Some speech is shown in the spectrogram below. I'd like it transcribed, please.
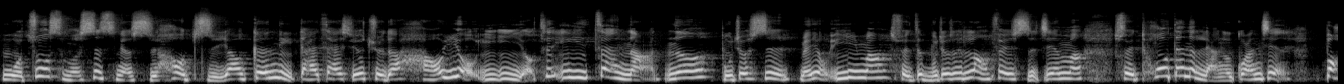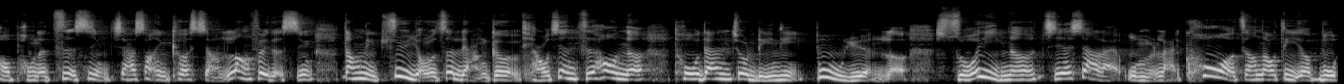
我做什么事情的时候，只要跟你待在一起，就觉得好有意义哦。这意义在哪呢？不就是没有意义吗？所以这不就是浪费时间吗？所以脱单的两个关键。爆棚的自信加上一颗想浪费的心，当你具有了这两个条件之后呢，脱单就离你不远了。所以呢，接下来我们来扩张到第二步，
